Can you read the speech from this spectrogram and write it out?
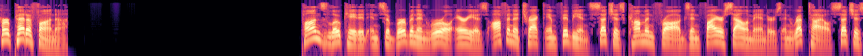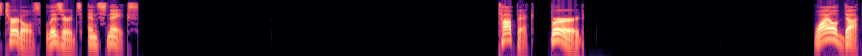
Herpetofauna Ponds located in suburban and rural areas often attract amphibians such as common frogs and fire salamanders and reptiles such as turtles, lizards, and snakes. Topic: Bird Wild duck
